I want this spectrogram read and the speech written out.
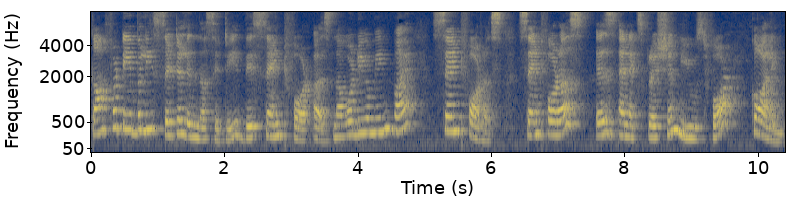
comfortably settled in the city, they sent for us. Now what do you mean by sent for us? Sent for us is an expression used for calling.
